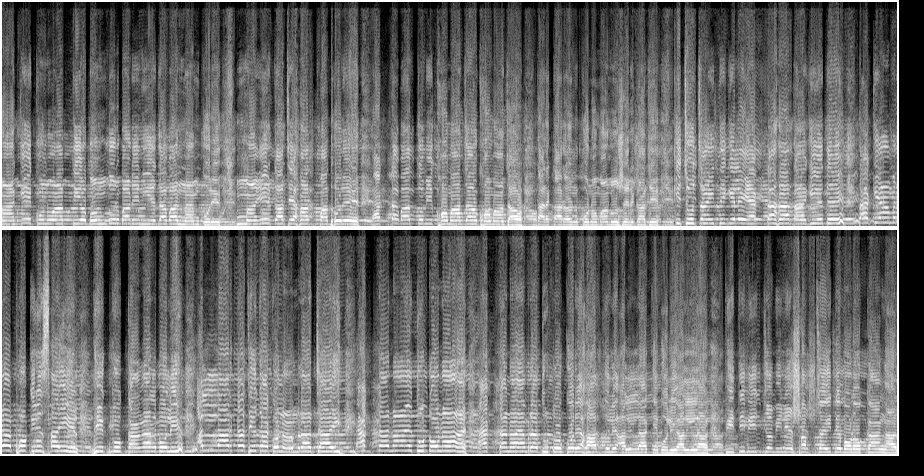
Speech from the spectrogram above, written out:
মাকে কোনো আত্মীয় বন্ধুর বাড়ি নিয়ে যাবার নাম করে মায়ের কাছে হাত পা ধরে একটা বার তুমি ক্ষমা চাও ক্ষমা চাও। তার কারণ কোনো মানুষের কাছে কিছু চাইতে গেলে একটা হাত আগিয়ে দেয়। তাকে আমরা ফকির সাইল ভিক্ষু কাঙাল বলি, আল্লাহর কাছে যখন আমরা চাই, একটা নয়, দুটো নয়, একটা নয়, আমরা দুটো করে হাত তুলে আল্লাহকে বলি, আল্লাহ, পৃথিবীর জমিনে সবচাইতে বড় কাঙাল,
